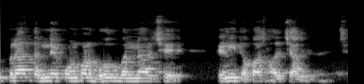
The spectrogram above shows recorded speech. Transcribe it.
ઉપરાંત અન્ય કોણ કોણ ભોગ બનનાર છે તેની તપાસ હાલ ચાલી રહી છે.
